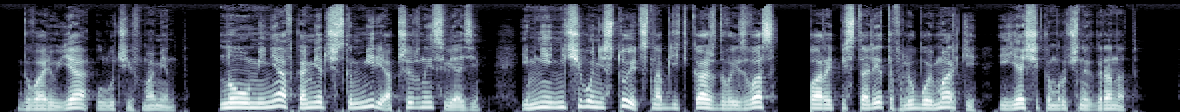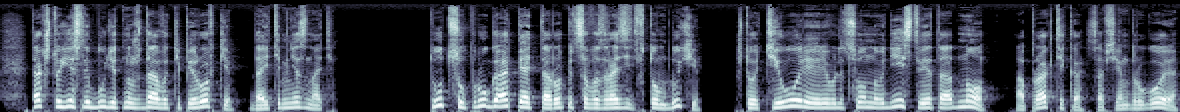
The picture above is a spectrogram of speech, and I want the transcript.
— говорю я, улучив момент. «Но у меня в коммерческом мире обширные связи, и мне ничего не стоит снабдить каждого из вас парой пистолетов любой марки и ящиком ручных гранат. Так что если будет нужда в экипировке, дайте мне знать». Тут супруга опять торопится возразить в том духе, что теория революционного действия – это одно, а практика – совсем другое,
